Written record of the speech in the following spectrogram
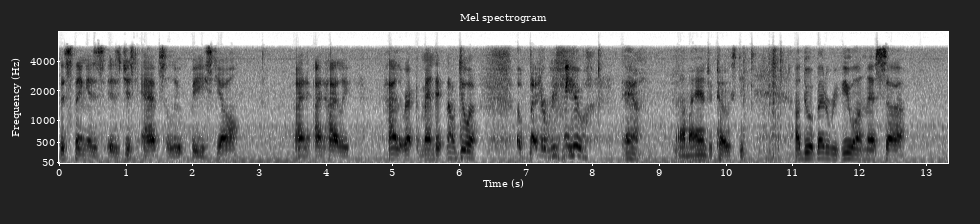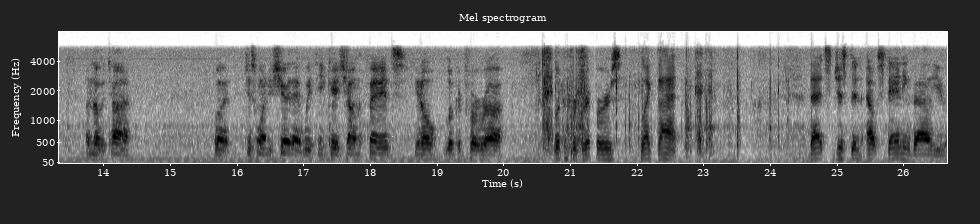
this thing is is just absolute beast y'all I'd, I'd highly highly recommend it and I'll do a, a better review. Damn. Now my hands are toasty. I'll do a better review on this uh, another time. But just wanted to share that with you in case you're on the fence you know looking for uh, looking for grippers like that. That's just an outstanding value.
